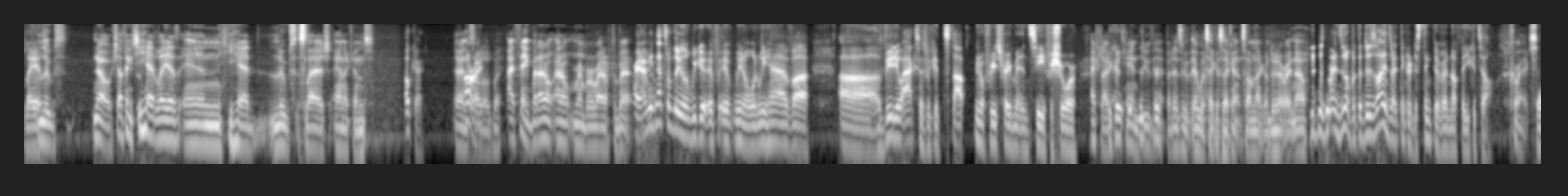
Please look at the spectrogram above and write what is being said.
Leia's. Luke's. No, I think she had Leia's and he had Luke's slash Anakin's. Okay. And All right. I think, but I don't I don't remember right off the bat. Right. I mean, that's something that we could, if, if you know, when we have uh, uh, video access, we could stop, you know, freeze frame it and see for sure. Actually, because I can the- do that, but it's, it would take a second, so I'm not going to do that right now. The designs, no, but the designs I think are distinctive enough that you could tell. Correct. So,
